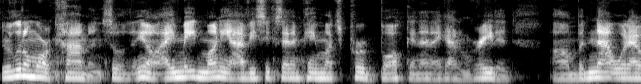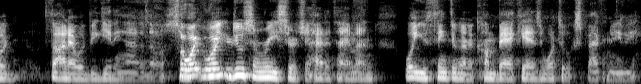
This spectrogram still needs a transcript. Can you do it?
they're a little more common. So, you know, I made money obviously because I didn't pay much per book and then I got them graded, um, but not what I would thought I would be getting out of those. So what- what you're- do some research ahead of time on what you think they're going to come back as and what to expect maybe.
